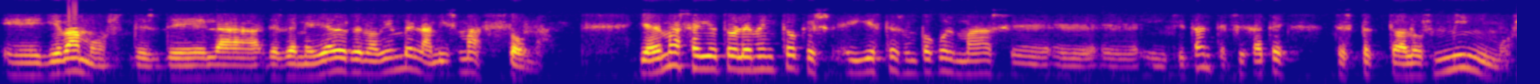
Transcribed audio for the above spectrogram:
eh, llevamos desde, la, desde mediados de noviembre en la misma zona. Y además hay otro elemento que es, y este es un poco el más eh, eh, inquietante. Fíjate, respecto a los mínimos,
